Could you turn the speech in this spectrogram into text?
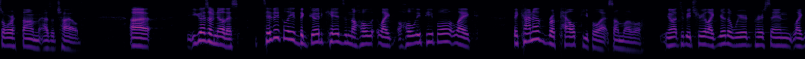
sore thumb as a child. Uh, you guys have know this typically the good kids and the holy, like holy people, like they kind of repel people at some level. You know it to be true? Like you're the weird person. Like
